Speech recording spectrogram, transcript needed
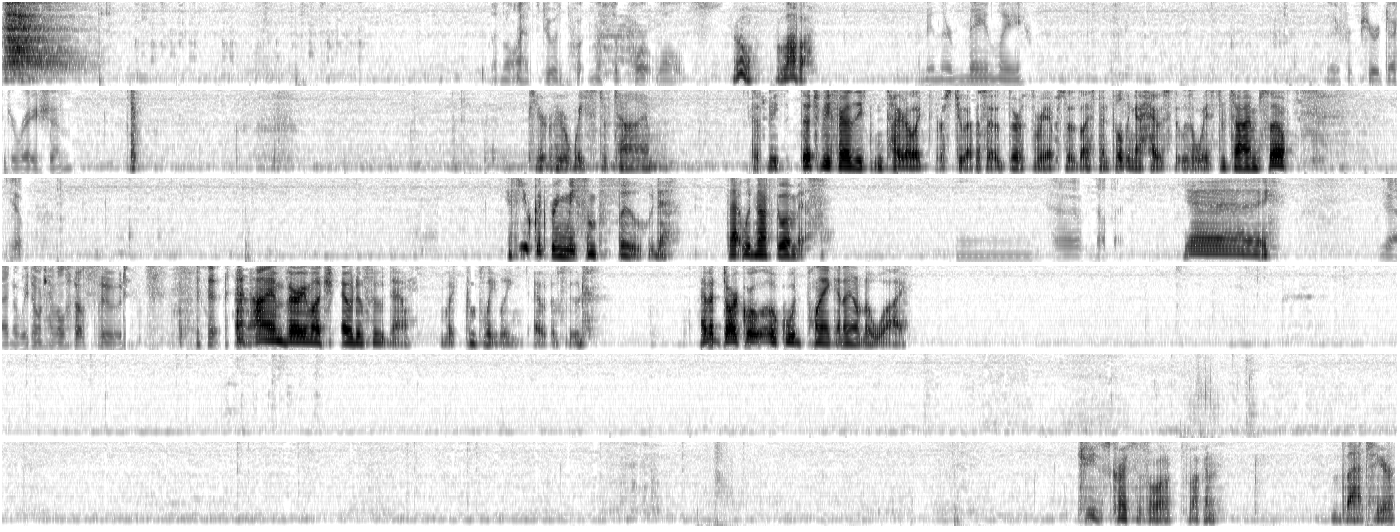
Then all I have to do is put in the support walls. oh, lava. They're mainly there for pure decoration. Pure, pure waste of time. That to be, that to be fair, the entire like first two episodes or three episodes I spent building a house that was a waste of time. So. Yep. If you could bring me some food, that would not go amiss. Yay! Yeah, no, we don't have a lot of food. And I am very much out of food now. Like, completely out of food. I have a dark o- oak wood plank, and I don't know why. Jesus Christ, there's a lot of fucking that here.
